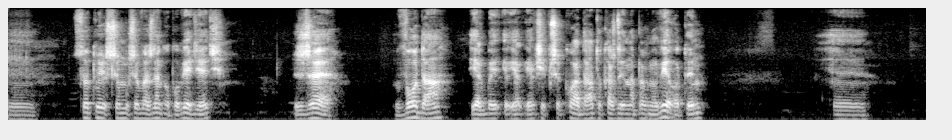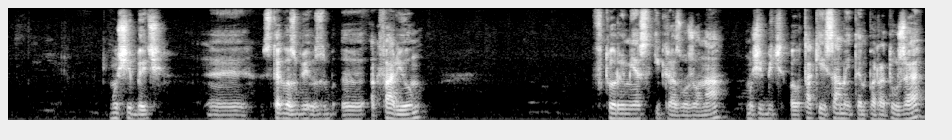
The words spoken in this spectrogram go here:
Y, Co tu jeszcze muszę ważnego powiedzieć, że woda, jakby, jak, jak się przekłada, to każdy na pewno wie o tym, y, musi być y, z tego z, y, akwarium, w którym jest ikra złożona, musi być o takiej samej temperaturze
